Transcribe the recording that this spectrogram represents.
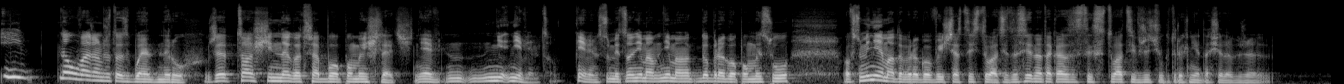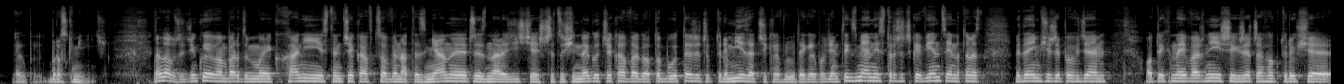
i no uważam, że to jest błędny ruch, że coś innego trzeba było pomyśleć. Nie, nie, nie wiem co. Nie wiem, w sumie co, nie mam, nie mam dobrego pomysłu, bo w sumie nie ma dobrego wyjścia z tej sytuacji. To jest jedna taka z tych sytuacji w życiu, których nie da się dobrze jakby rozkminić. No dobrze, dziękuję wam bardzo moi kochani, jestem ciekaw co wy na te zmiany, czy znaleźliście jeszcze coś innego ciekawego, to były te rzeczy, które mnie zaciekawiły, tak jak powiedziałem, tych zmian jest troszeczkę więcej, natomiast wydaje mi się, że powiedziałem o tych najważniejszych rzeczach, o których się,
